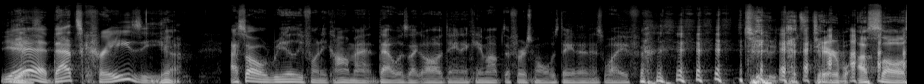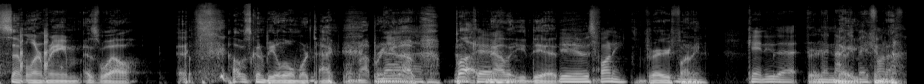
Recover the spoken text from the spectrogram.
yeah, Yes. that's crazy. Yeah. I saw a really funny comment that was like, "Oh, Dana came up. The first one was Dana and his wife." Dude, that's terrible. I saw a similar meme as well. I was going to be a little more tactful, not bring it up. But now that you did, yeah, it was funny. very funny. Can't do that, Very- and then not no, get you made fun of.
